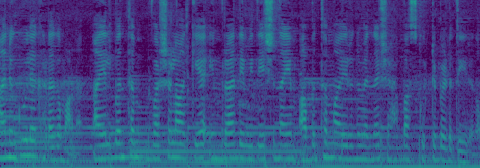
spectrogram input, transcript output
അനുകൂല ഘടകമാണ്. അയൽബന്ധം വഷളാക്കിയ ഇമ്രാന്റെ വിദേശ നയം അബദ്ധമായിരുന്നുവെന്ന് ഷഹബാസ് കുറ്റപ്പെടുത്തിയിരുന്നു.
